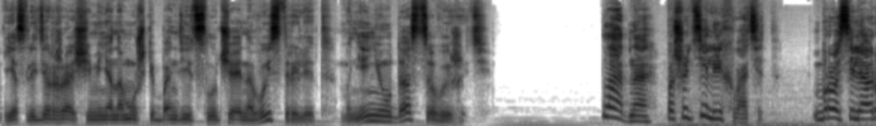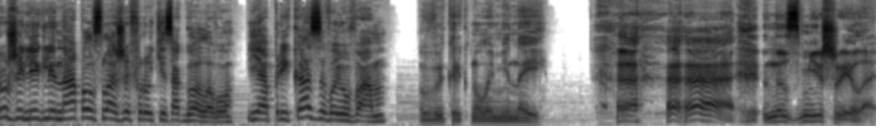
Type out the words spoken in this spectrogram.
«Если держащий меня на мушке бандит случайно выстрелит, мне не удастся выжить». «Ладно, пошутили и хватит. Бросили оружие, легли на пол, сложив руки за голову. Я приказываю вам!» – выкрикнула Миней. «Ха-ха-ха! Насмешила!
